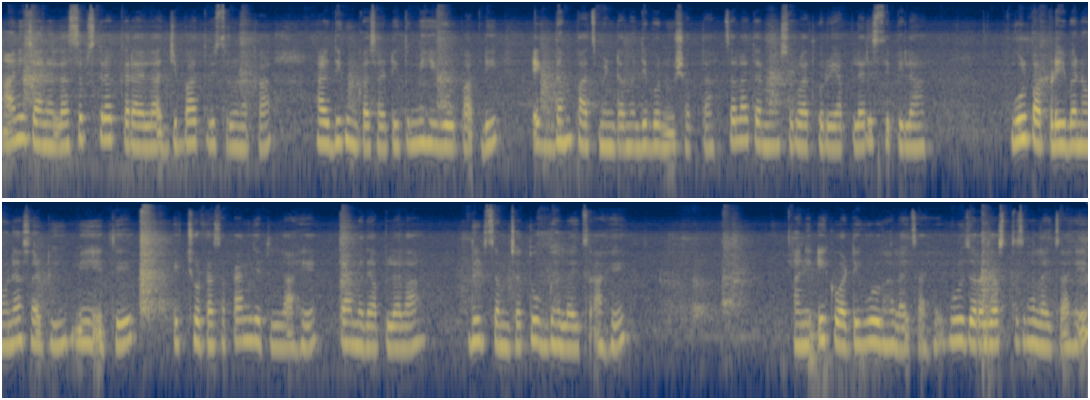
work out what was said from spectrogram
आणि चॅनलला सबस्क्राईब करायला अजिबात विसरू नका. हळदी कुंकासाठी तुम्ही ही गुळपापडी एकदम पाच मिनटामध्ये बनवू शकता. चला तर मग सुरुवात करूया आपल्या रेसिपीला गुळपापडी बनवण्यासाठी मी येथे एक छोटासा पॅन घेतलेला आहे. त्यामध्ये आपल्याला दीड चमचा तूप घालायचं आहे. आणि एक वाटी गूळ घालायचा आहे. गूळ जरा जास्तच घालायचा आहे.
